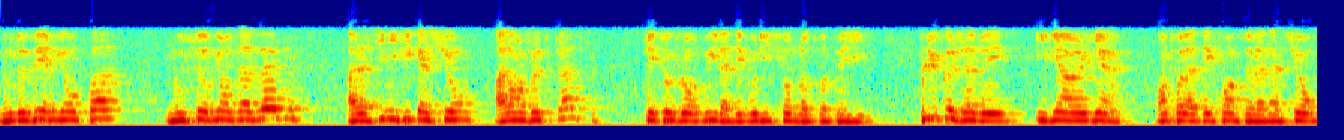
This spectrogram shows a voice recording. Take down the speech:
nous ne verrions pas, nous serions aveugles à la signification, à l'enjeu de classe qui est aujourd'hui la démolition de notre pays. Plus que jamais, il y a un lien entre la défense de la nation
